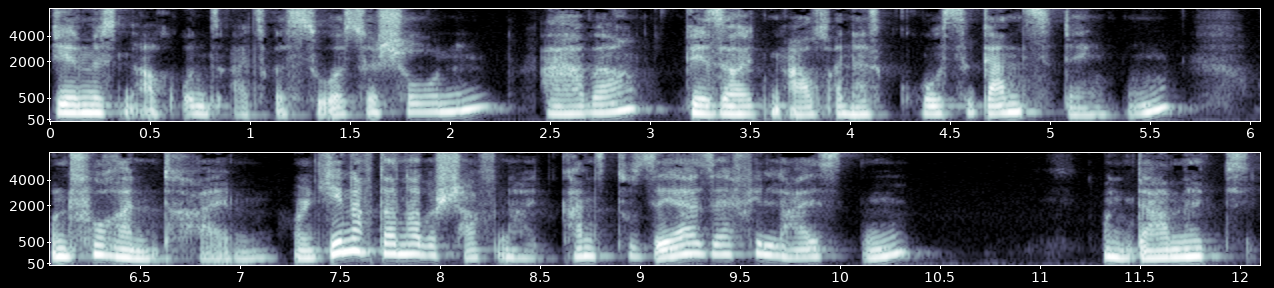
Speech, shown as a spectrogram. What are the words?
wir müssen auch uns als Ressource schonen, aber wir sollten auch an das große Ganze denken und vorantreiben. Und je nach deiner Beschaffenheit kannst du sehr, sehr viel leisten und damit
